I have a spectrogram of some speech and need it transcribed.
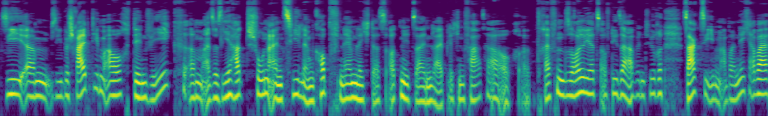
Sie, ähm, sie beschreibt ihm auch den Weg. Ähm, also sie hat schon ein Ziel im Kopf, nämlich, dass Otnit seinen leiblichen Vater auch äh, treffen soll jetzt auf dieser Aventüre. Sagt sie ihm aber nicht. Aber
